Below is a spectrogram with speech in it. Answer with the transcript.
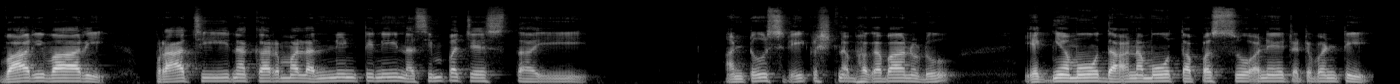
వారి వారి ప్రాచీన కర్మలన్నింటినీ నశింపచేస్తాయి. అంటూ శ్రీకృష్ణ భగవానుడు యజ్ఞము దానము తపస్సు అనేటటువంటి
